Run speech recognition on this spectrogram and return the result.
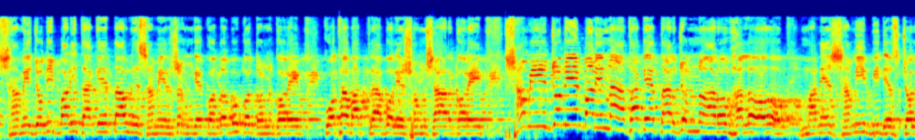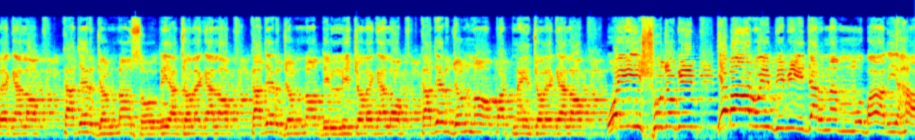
স্বামী যদি বাড়ি থাকে, তাহলে স্বামীর সঙ্গে কথোপকথন করে কথাবার্তা বলে সংসার করে। স্বামী যদি বাড়ি না থাকে, তার জন্য আরও ভালো। মানে স্বামী বিদেশ চলে গেল, কাজের জন্য সৌদিয়া চলে গেল, কাজের জন্য দিল্লি চলে গেল, কাজের জন্য পাটনায় চলে গেল। ওই সুযোগী এবার বিবি, যার নাম মুবারিহা।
